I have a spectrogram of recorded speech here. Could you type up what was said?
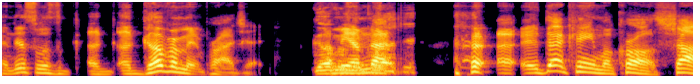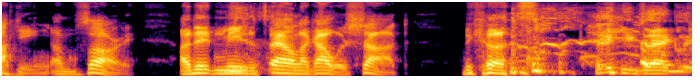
and this was a, a government project. Government I mean, I'm project. not uh, if that came across shocking, I'm sorry. I didn't mean yeah. to sound like I was shocked because exactly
